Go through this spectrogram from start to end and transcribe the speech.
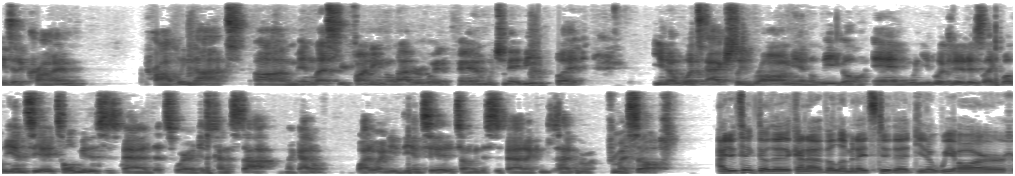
is it a crime? Probably not, um, unless you're finding an elaborate way to pay them, which maybe, but you know what's actually wrong and illegal. And when you look at it as like well the ncaa told me this is bad that's where i just kind of stop. I'm like i don't why do i need the ncaa to tell me this is bad? I can decide for, for myself. I do think though that it kind of eliminates too that you know we are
